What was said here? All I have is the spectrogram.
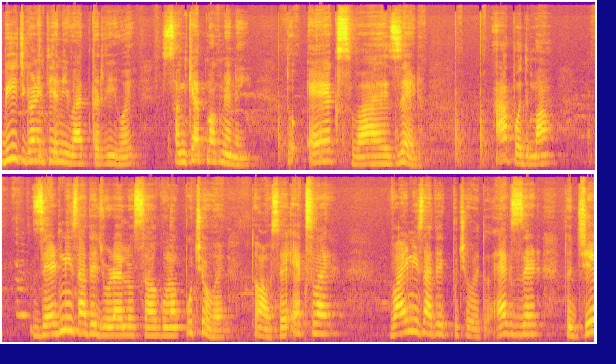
બીજ ગણિતીયની વાત કરવી હોય, સંખ્યાત્મકને નહીં, તો એક્સ વાય ઝેડ આ પદમાં ઝેડની સાથે જોડાયેલો સહગુણક પૂછ્યો હોય, તો આવશે એક્સ વાય વાયની સાથે પૂછ્યો હોય તો એક્સ ઝેડ તો જે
